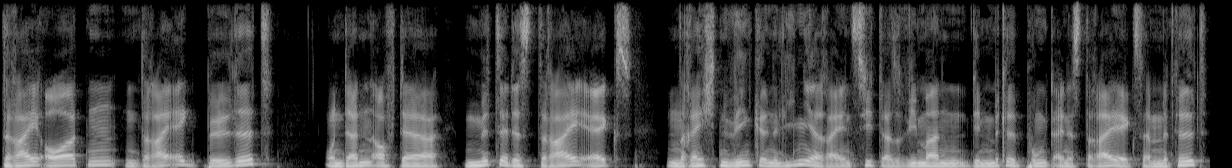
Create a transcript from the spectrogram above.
drei Orten ein Dreieck bildet und dann auf der Mitte des Dreiecks einen rechten Winkel eine Linie reinzieht, also wie man den Mittelpunkt eines Dreiecks ermittelt,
